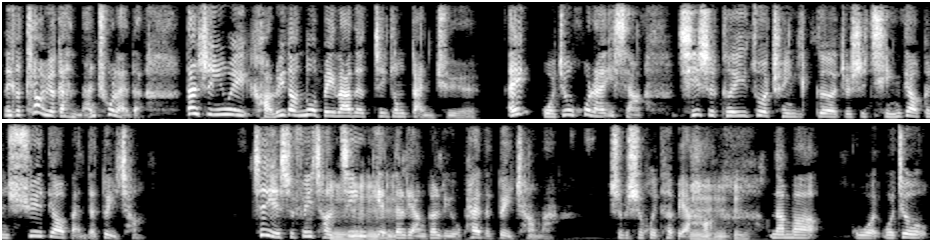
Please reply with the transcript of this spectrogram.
那个跳跃感很难出来的。但是因为考虑到诺贝拉的这种感觉，哎，我就忽然一想，其实可以做成一个就是情调跟薛调版的对唱，这也是非常经典的两个流派的对唱嘛，是不是会特别好？那么我我就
